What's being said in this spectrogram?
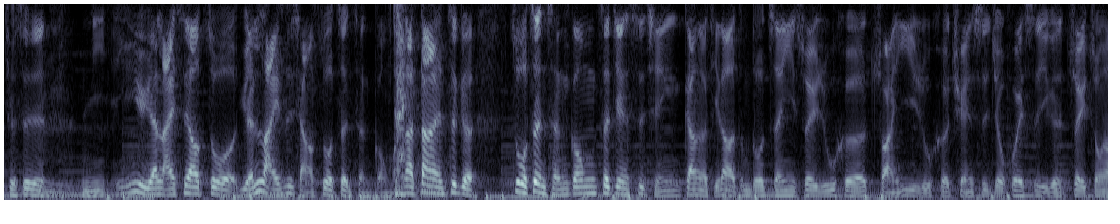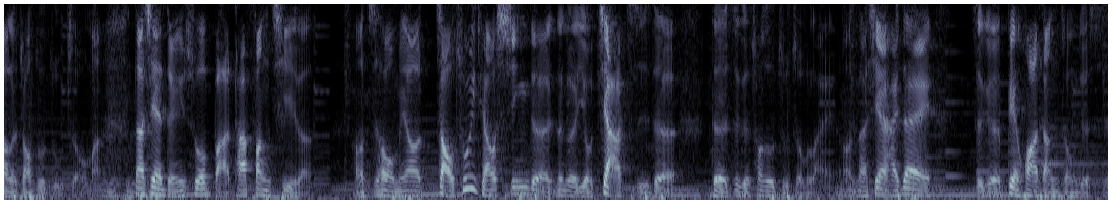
就是你因为原来是要做，原来是想要做郑成功嘛，那当然这个做郑成功这件事情，刚刚有提到了这么多争议，所以如何转译、如何诠释，就会是一个最重要的创作主轴嘛。那现在等于说把它放弃了，哦，之后我们要找出一条新的那个有价值的的这个创作主轴来，哦，那现在还在。这个变化当中，就是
